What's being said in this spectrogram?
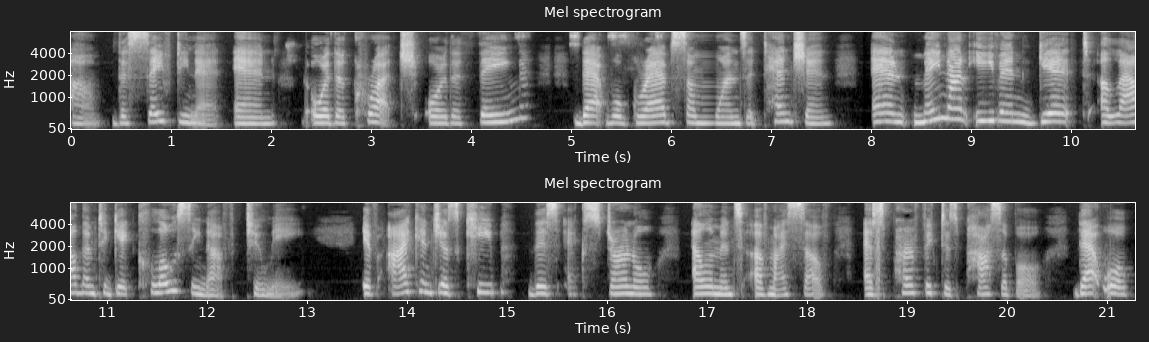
um, the safety net and or the crutch or the thing that will grab someone's attention and may not even get allow them to get close enough to me if i can just keep this external elements of myself as perfect as possible that will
